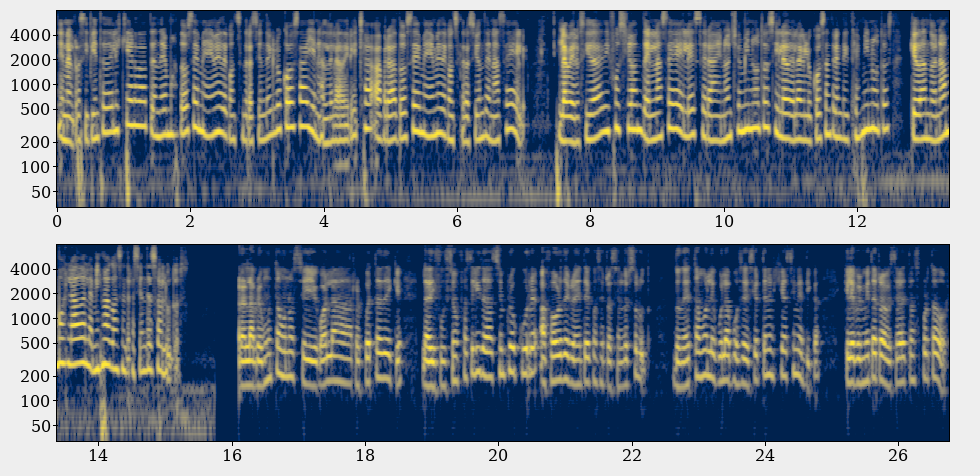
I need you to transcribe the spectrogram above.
En el recipiente de la izquierda tendremos 12 mm de concentración de glucosa y en el de la derecha habrá 12 mm de concentración de NaCl. La velocidad de difusión del NaCl será en 8 minutos y la de la glucosa en 33 minutos, quedando en ambos lados la misma concentración de solutos. Para la pregunta 1 se llegó a la respuesta de que la difusión facilitada siempre ocurre a favor del gradiente de concentración del soluto, donde esta molécula posee cierta energía cinética que le permite atravesar el transportador.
